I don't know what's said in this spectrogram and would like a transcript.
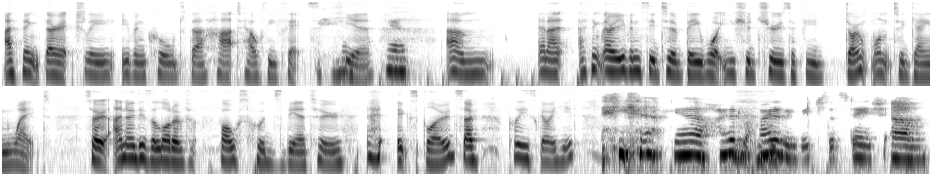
I think they're actually even called the heart healthy fats here. Yeah. Um, and I, I think they're even said to be what you should choose if you don't want to gain weight. So I know there's a lot of falsehoods there to explode. So please go ahead. yeah, yeah. How did how did we reach this stage? Um,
